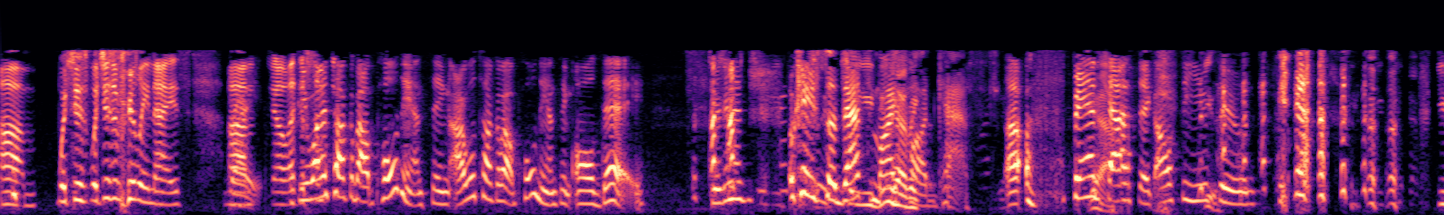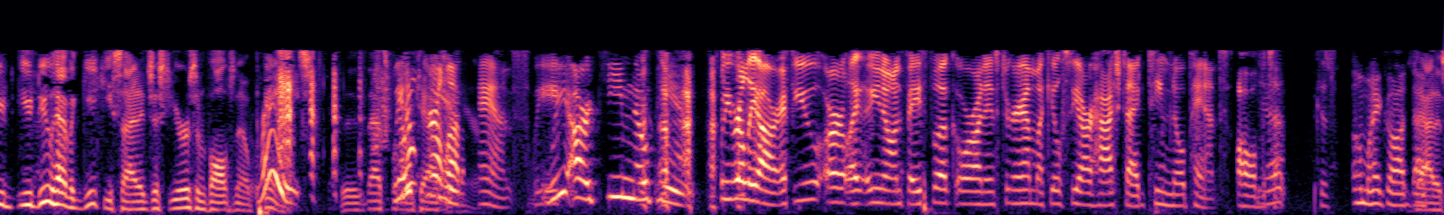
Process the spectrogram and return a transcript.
um which is which is really nice. Um, you know, like if you want to talk about pole dancing, I will talk about pole dancing all day. You're gonna Okay, So- so so that's my have a- podcast. Uh, fantastic. I'll see you You- soon. you you do have a geeky side. It's just yours involves no Right. pants. That's we what don't I'm wear a lot catching of here. pants. We We are team no pants. we really are. If you are like you know on Facebook or on Instagram, like you'll see our hashtag Team No Pants all the Yep. time because Oh my god, that's That is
